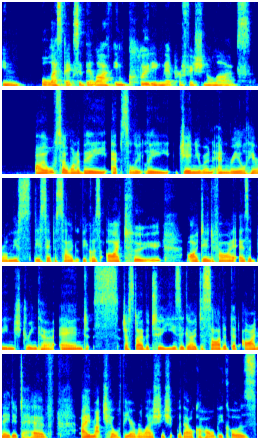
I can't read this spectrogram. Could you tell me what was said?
in all aspects of their life, including their professional lives. I also want to be absolutely genuine and real here on this this episode because I too identify as a binge drinker and just over 2 years ago decided that I needed to have a much healthier relationship with alcohol because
